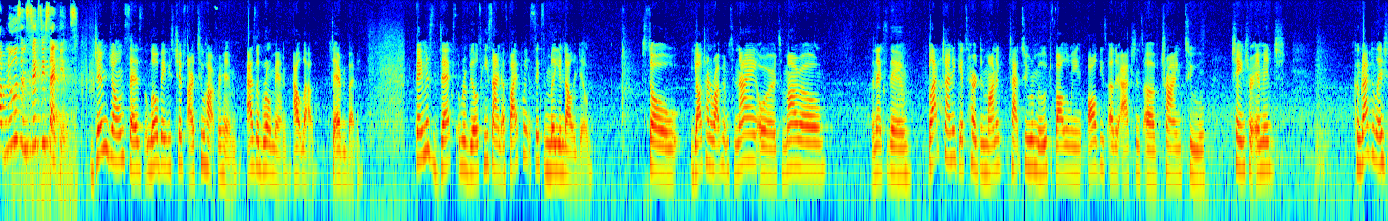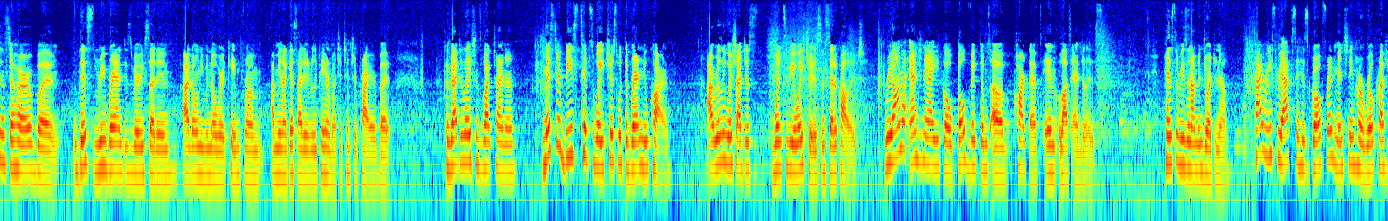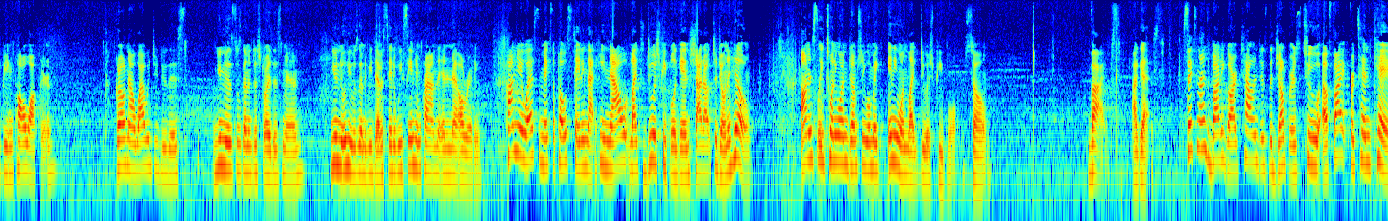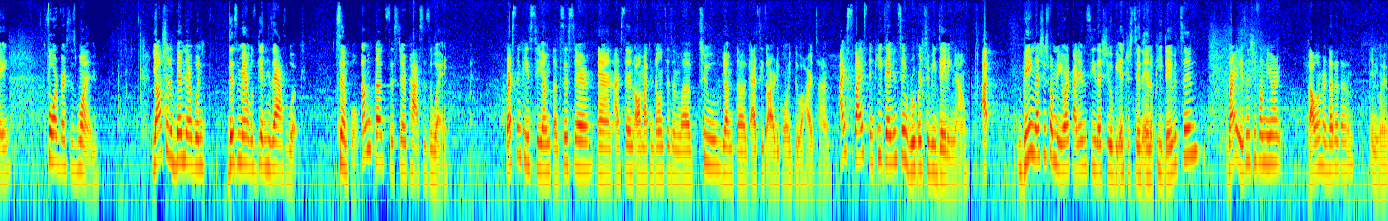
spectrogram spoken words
Top news in 60 seconds. Jim Jones says Lil Baby's chips are too hot for him, as a grown man, out loud, to everybody. Famous Dex reveals he signed a $5.6 million deal. So, y'all trying to rob him tonight or tomorrow, the next day? Black Chyna gets her demonic tattoo removed following all these other actions of trying to change her image. Congratulations to her, but this rebrand is very sudden. I don't even know where it came from. I mean, I guess I didn't really pay her much attention prior, but congratulations, Black Chyna. Mr. Beast tips waitress with the brand new car. I really wish I just went to be a waitress instead of college. Rihanna and Jhené Aiko, both victims of car theft in Los Angeles. Hence the reason I'm in Georgia now. Tyrese reacts to his girlfriend mentioning her real crush being Paul Walker. Girl, now why would you do this? You knew this was going to destroy this man. You knew he was going to be devastated. We've seen him cry on the internet already. Kanye West makes a post stating that he now likes Jewish people again. Shout out to Jonah Hill. Honestly, 21 Jump Street will make anyone like Jewish people. So, vibes, I guess. 6 9's bodyguard challenges the jumpers to a fight for 10K, 4 versus 1. Y'all should have been there when this man was getting his ass whooped. Simple. Young Thug's sister passes away. Rest in peace to Young Thug's sister, and I send all my condolences and love to Young Thug as he's already going through a hard time. Ice Spice and Pete Davidson rumored to be dating now. I, being that she's from New York, I didn't see that she would be interested in a Pete Davidson. Right? Isn't she from New York? All of her da da da. Anyway.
